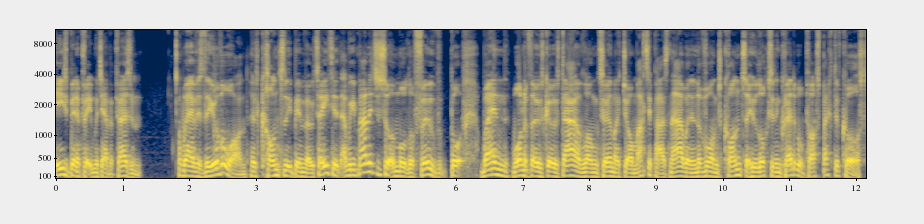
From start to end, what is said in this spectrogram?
he's been a pretty much ever present. Whereas the other one has constantly been rotated, and we've managed to sort of muddle through. But when one of those goes down long term, like Joel Matip has now, and another one's Quansah, who looks an incredible prospect, of course,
